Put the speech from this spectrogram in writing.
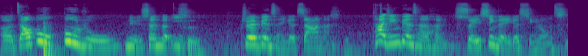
呃，只要不不如女生的意，就会变成一个渣男。他已经变成很随性的一个形容词，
